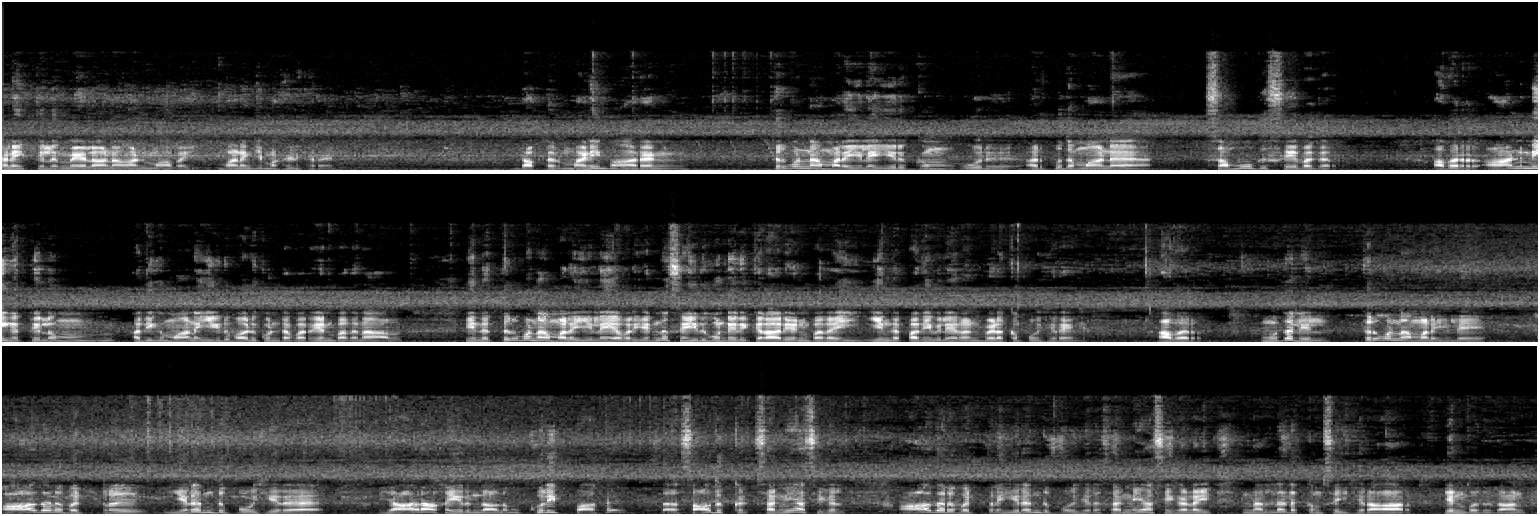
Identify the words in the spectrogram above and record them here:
அனைத்திலும் மேலான ஆன்மாவை வணங்கி மகிழ்கிறேன். டாக்டர் மணிமாறன் திருவண்ணாமலையிலே இருக்கும் ஒரு அற்புதமான சமூக சேவகர். அவர் ஆன்மீகத்திலும் அதிகமான ஈடுபாடு கொண்டவர் என்பதனால் இந்த திருவண்ணாமலையிலே அவர் என்ன செய்து கொண்டிருக்கிறார் என்பதை இந்த பதிவிலே நான் விளக்கப் போகிறேன். அவர் முதலில் திருவண்ணாமலையிலே ஆதரவற்று இறந்து போகிற யாராக இருந்தாலும் குறிப்பாக சாதுக்கள் சன்னியாசிகள் ஆதரவற்ற இறந்து போகிற சன்னியாசிகளை நல்லடக்கம் செய்கிறார் என்பதுதான்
